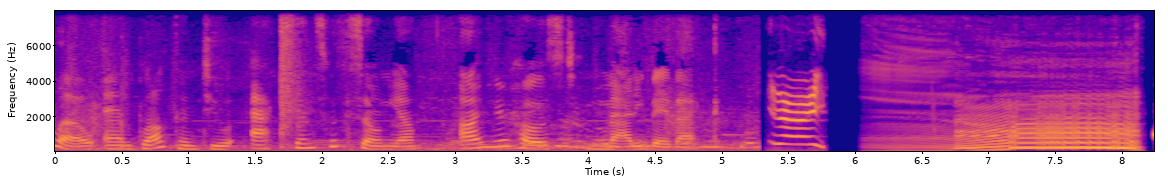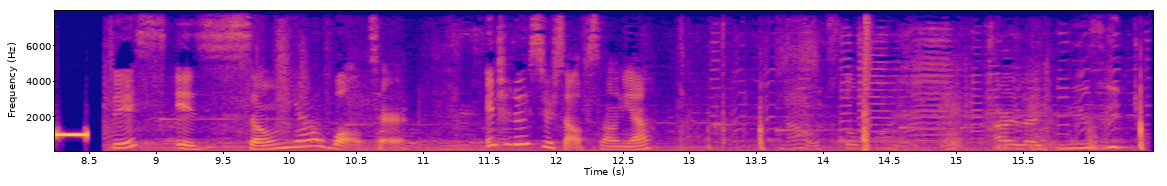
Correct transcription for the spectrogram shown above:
Hello and welcome to Accents with Sonia. I'm your host, Maddie Baybeck. Yay! This is Sonia Walter. Introduce yourself, Sonia. No, it's still fire. I like music.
